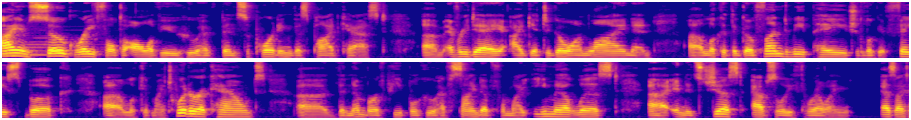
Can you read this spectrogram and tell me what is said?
I am so grateful to all of you who have been supporting this podcast. Um, every day I get to go online and uh, look at the GoFundMe page, look at Facebook, uh, look at my Twitter account, uh, the number of people who have signed up for my email list, uh, and it's just absolutely thrilling. As I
